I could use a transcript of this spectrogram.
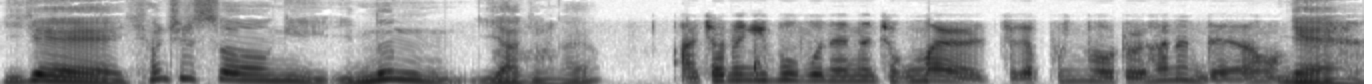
이게 현실성이 있는 이야기인가요? 아, 저는 이 부분에는 정말 제가 분노를 하는데요. 예.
